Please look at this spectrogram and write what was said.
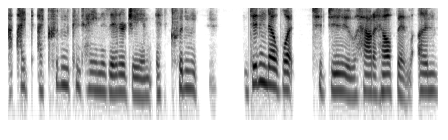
I, I I couldn't contain his energy and it couldn't, didn't know what to do, how to help him un,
